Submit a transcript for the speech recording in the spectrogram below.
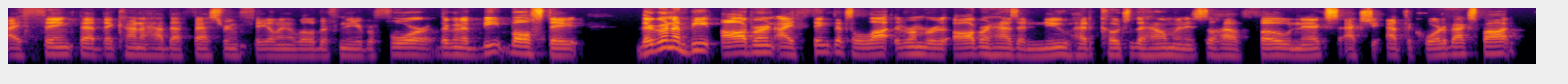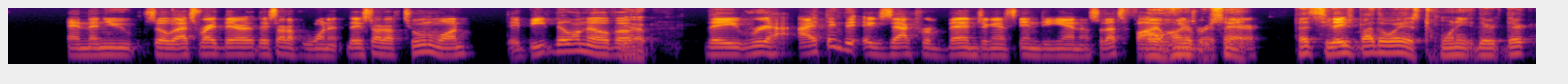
I think that they kind of had that festering feeling a little bit from the year before. They're going to beat Ball State. They're going to beat Auburn. I think that's a lot. Remember, Auburn has a new head coach of the helm, and they still have Bo Nix actually at the quarterback spot. And then you, so that's right there. They start off one. They start off two and one. They beat Villanova. Yep. They, re, I think the exact revenge against Indiana. So that's five Oh, wins right 100%. there. That series, They- by the way, is 20. They're they're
